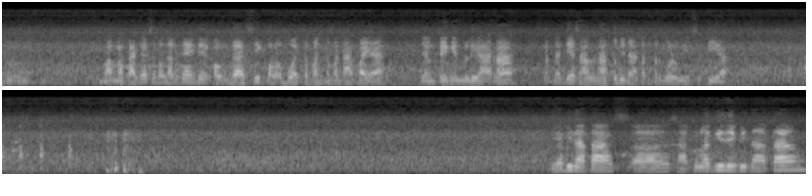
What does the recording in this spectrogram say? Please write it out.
Hmm. makanya sebenarnya ini rekomendasi kalau buat teman-teman apa ya yang pengen melihara karena dia salah satu binatang tergolong setia dia binatang uh, satu lagi dia binatang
